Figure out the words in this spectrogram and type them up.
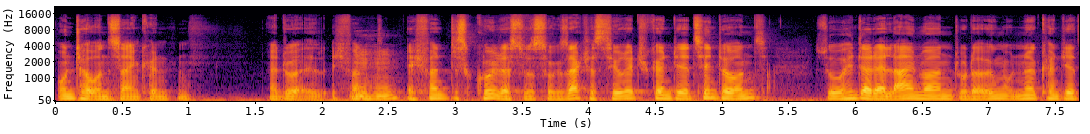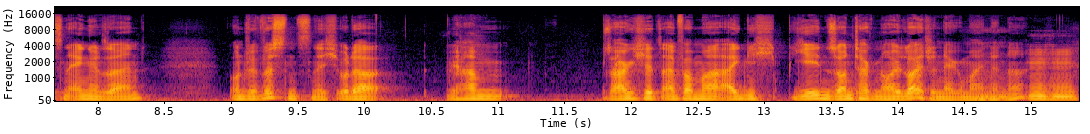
unter uns sein könnten. Ja, du, ich, fand, Mhm. ich fand das cool, dass du das so gesagt hast. Theoretisch könnte jetzt hinter uns, so hinter der Leinwand oder irgendwo, ne, könnte jetzt ein Engel sein. Und wir wissen es nicht. Oder wir haben, sage ich jetzt einfach mal, eigentlich jeden Sonntag neue Leute in der Gemeinde, ne? Mhm.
